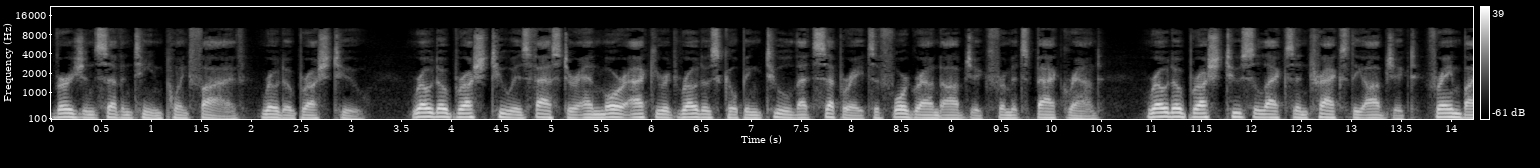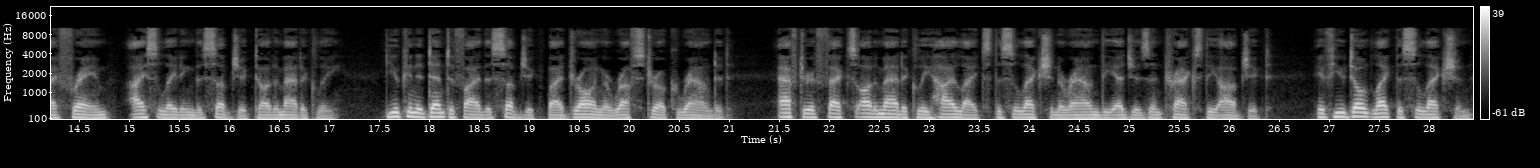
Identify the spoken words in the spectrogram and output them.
version 17.5, Roto Brush 2. Roto Brush 2 is faster and more accurate rotoscoping tool that separates a foreground object from its background. Roto Brush 2 selects and tracks the object, frame by frame, isolating the subject automatically. You can identify the subject by drawing a rough stroke around it. After Effects automatically highlights the selection around the edges and tracks the object. If you don't like the selection,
